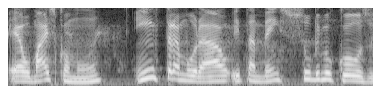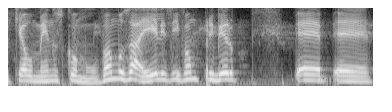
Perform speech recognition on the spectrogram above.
é o mais comum, intramural e também submucoso, que é o menos comum. Vamos a eles e vamos primeiro é, é,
